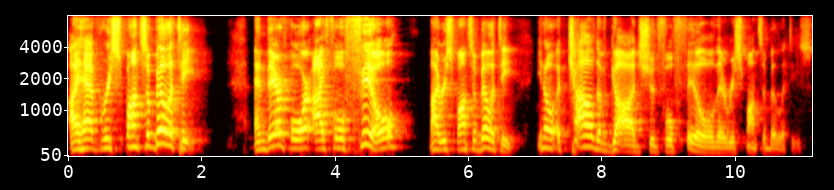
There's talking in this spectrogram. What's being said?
I have responsibility and therefore I fulfill my responsibility. You know, a child of God should fulfill their responsibilities.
